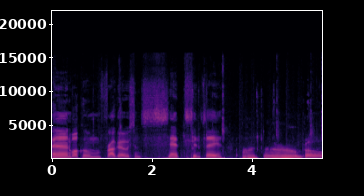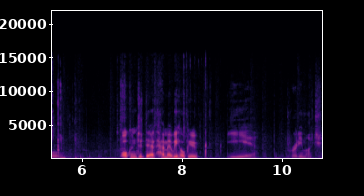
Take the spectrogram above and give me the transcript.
and welcome Frago Sense Sensei. Calm down, bro. Welcome to death, how may we help you? Yeah. Pretty much.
